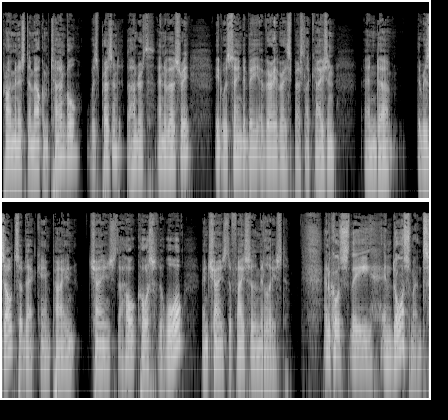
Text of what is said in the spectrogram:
Prime Minister Malcolm Turnbull was present at the 100th anniversary. It was seen to be a very, very special occasion, and uh, the results of that campaign changed the whole course of the war and changed the face of the Middle East. And of course, the endorsement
